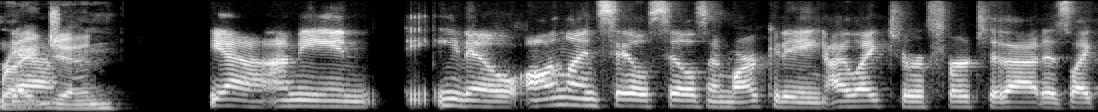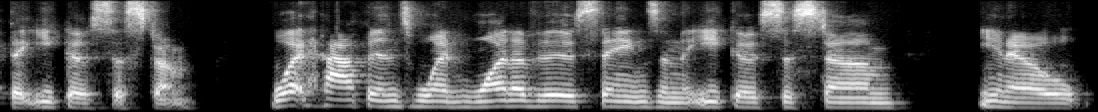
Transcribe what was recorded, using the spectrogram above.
Right, yeah. Jen? Yeah, I mean, you know, online sales, sales, and marketing, I like to refer to that as like the ecosystem. What happens when one of those things in the ecosystem, you know,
